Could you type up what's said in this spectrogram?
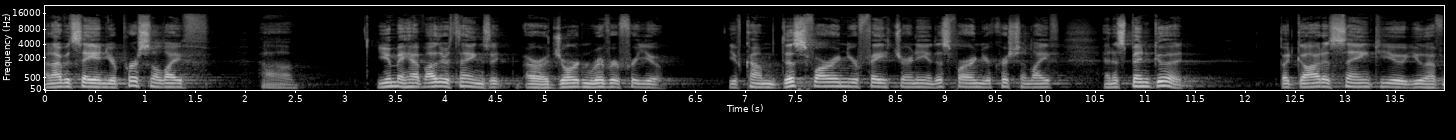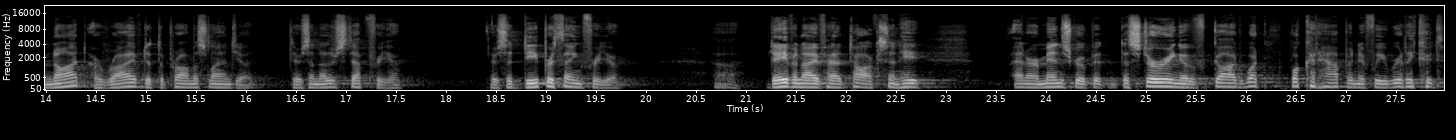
and I would say in your personal life, uh, you may have other things that are a Jordan River for you. You've come this far in your faith journey and this far in your Christian life, and it's been good. But God is saying to you, you have not arrived at the promised land yet. There's another step for you. There's a deeper thing for you. Uh, Dave and I have had talks, and he and our men's group, it, the stirring of God, what, what could happen if we really could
